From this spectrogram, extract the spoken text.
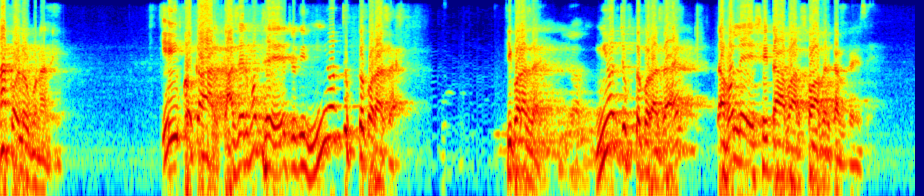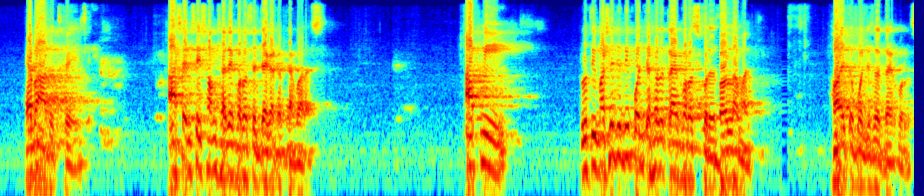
না করলেও গোনা নেই। এই প্রকার কাজের মধ্যে যদি নিয়ত যুক্ত করা যায় কি করা যায়? নিয়ত যুক্ত করা যায়, তাহলে সেটা আবার সবাবের কাজ হয়ে যায়, হেবাদত হয়ে যায়। আসেন সেই সংসারে খরচের জায়গাটাতে আবার আসে। আপনি প্রতি মাসে যদি পঞ্চাশ হাজার টাকা খরচ করেন ধরলাম আর কি? হয়তো পঞ্চাশ হাজার টাকা খরচ।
